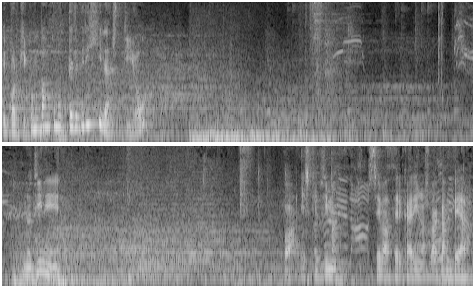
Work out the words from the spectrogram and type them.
¿Y por qué van como teledirigidas, tío? No tiene... Buah, es que encima se va a acercar y nos va a campear.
